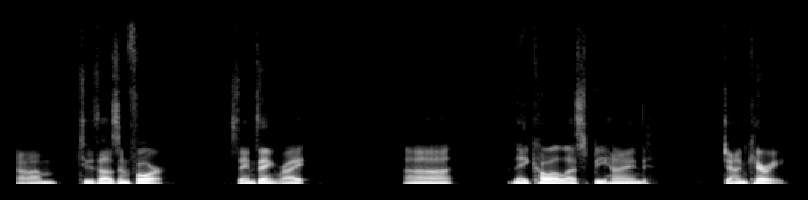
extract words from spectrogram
Um, 2004, same thing, right? Uh, they coalesced behind John Kerry.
